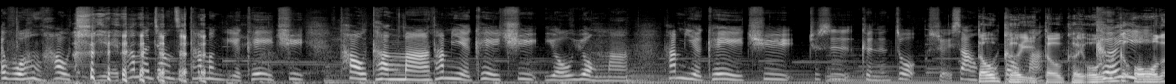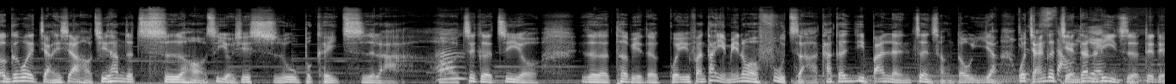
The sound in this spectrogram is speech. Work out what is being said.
哎，我很好奇耶，他们这样子，他们也可以去泡汤吗？他们也可以去游泳吗？他们也可以去，就是可能做水上都可以，都可以。我我我跟各位讲一下哈，其实他们的吃哈是有些食物不可以吃啦。好，这个既有这个特别的规范，它也没那么复杂，它跟一般人正常都一样。我讲一个简单的例子，对对，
